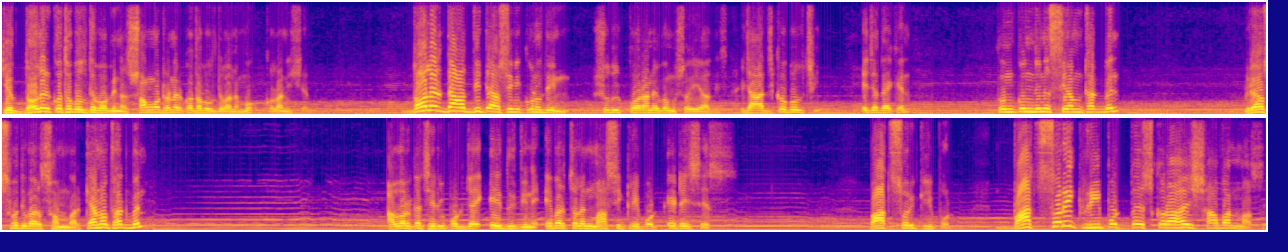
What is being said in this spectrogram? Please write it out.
কেউ দলের কথা বলতে পারবে না, সংগঠনের কথা বলতে পারবে না, মুখ খোলা নিষেধ। দলের দাওয়াত দিতে আসেনি কোনোদিন। শুধু কোরআন এবং সহি হাদিস। এই যে আজকেও বলছি, এই যে দেখেন কোন কোন দিনে সিয়াম থাকবেন? বৃহস্পতিবার, সোমবার কেন থাকবেন? আল্লাহর কাছে রিপোর্ট যায় এই দুই দিনে। এবার চলেন মাসিক রিপোর্ট এটাই শেষ। বাৎসরিক রিপোর্ট বাৎসরিক রিপোর্ট পেশ করা হয় শাবান মাসে।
